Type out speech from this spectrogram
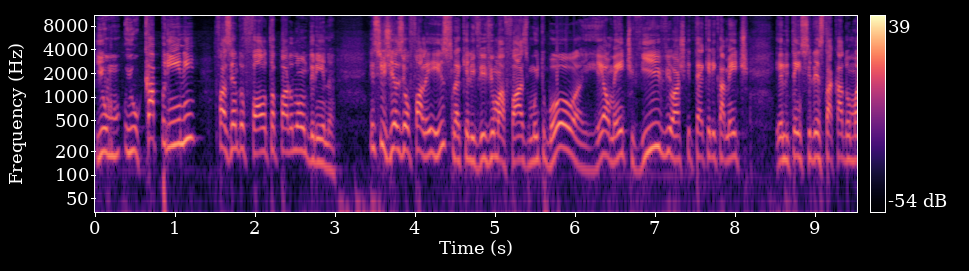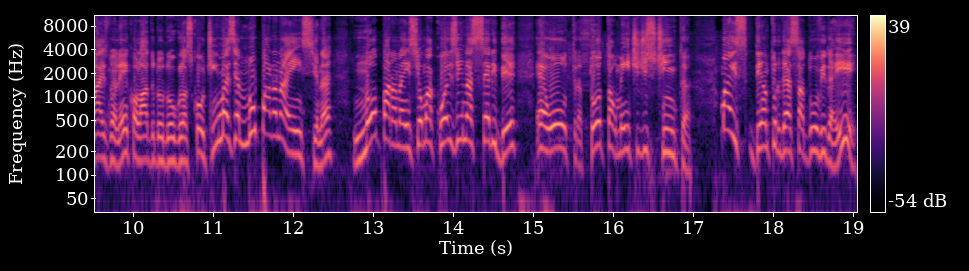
E o, e o Caprini fazendo falta para o Londrina. Esses dias eu falei isso, né? Que ele vive uma fase muito boa e realmente vive. Eu acho que tecnicamente ele tem se destacado mais no elenco ao lado do Douglas Coutinho, mas é no Paranaense, né? No Paranaense é uma coisa e na Série B é outra, totalmente distinta. Mas dentro dessa dúvida aí,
